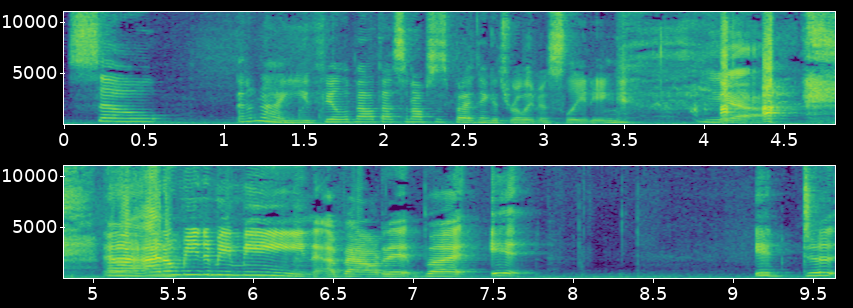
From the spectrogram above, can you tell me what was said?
So, I don't know how you feel about that synopsis, but I think it's really misleading. Yeah. and I, I don't mean to be mean about it, but it, it, do,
